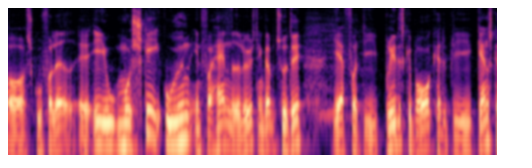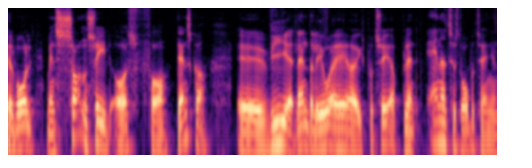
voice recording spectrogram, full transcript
at skulle forlade øh, EU, måske uden en forhandlet løsning. Hvad betyder det? Ja, for de britiske borgere kan det blive ganske alvorligt, men sådan set også for danskere. Øh, vi er et land, der lever af at eksportere blandt andet til Storbritannien,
